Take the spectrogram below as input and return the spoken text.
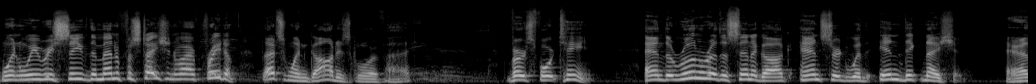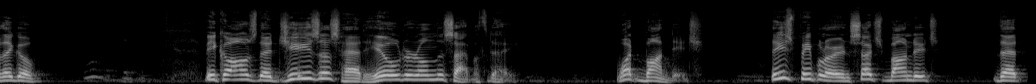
When we receive the manifestation of our freedom, that's when God is glorified. Verse 14. And the ruler of the synagogue answered with indignation. There they go. Because that Jesus had healed her on the Sabbath day. What bondage. These people are in such bondage that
